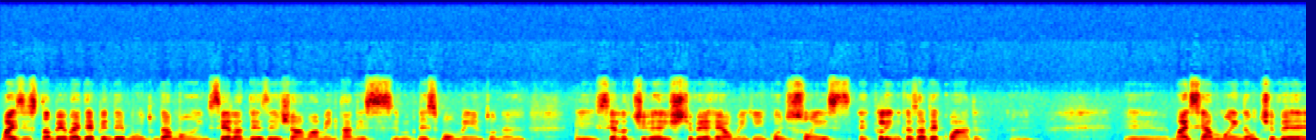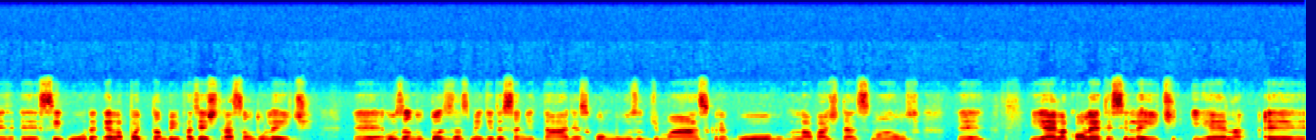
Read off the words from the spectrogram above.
Mas isso também vai depender muito da mãe, se ela desejar amamentar nesse, nesse momento, né? E se ela eh, estiver realmente em condições é, clínicas adequadas. Né? É, mas se a mãe não estiver é, segura, ela pode também fazer a extração do leite né, usando todas as medidas sanitárias, como uso de máscara, gorro, lavagem das mãos, né, e ela coleta esse leite e ela é,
